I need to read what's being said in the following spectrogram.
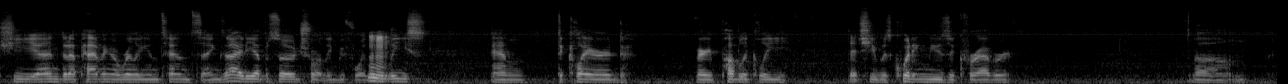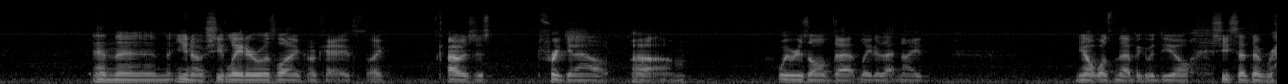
she ended up having a really intense anxiety episode shortly before the Mhm. release, and declared very publicly that she was quitting music forever. Um, and then you know she later was like, okay, like I was just freaking out. Um, we resolved that later that night. You know, it wasn't that big of a deal. She said the rec-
